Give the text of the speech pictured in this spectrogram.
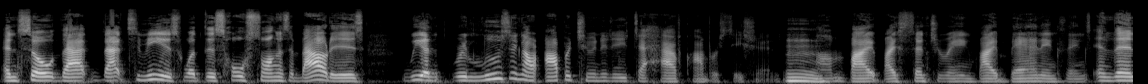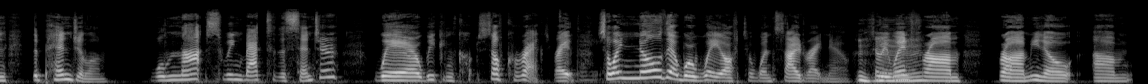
And so that that to me is what this whole song is about is we are we're losing our opportunity to have conversation um, by by centering by banning things. And then the pendulum will not swing back to the center where we can self-correct right? So i know that we're way off to one side right now. So we went from from you know um,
